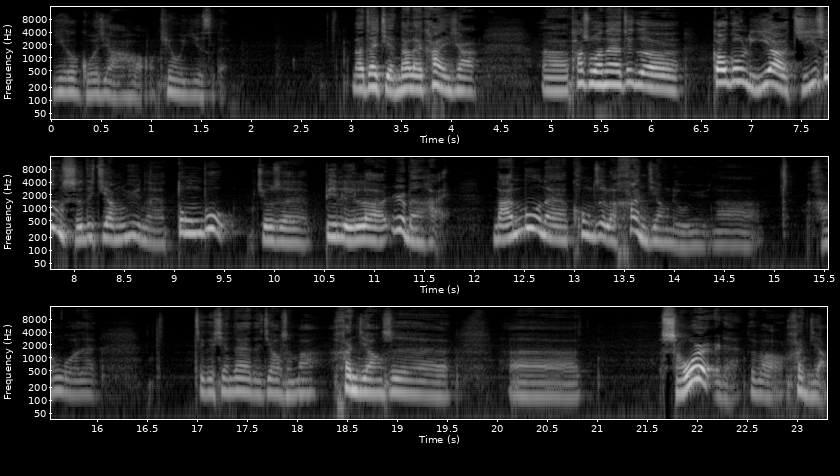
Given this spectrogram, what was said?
一个国家哈，挺有意思的。那再简单来看一下，呃，他说呢，这个高句丽啊，极盛时的疆域呢，东部就是濒临了日本海，南部呢控制了汉江流域，那韩国的。这个现在的叫什么？汉江是，呃，首尔的，对吧？汉江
